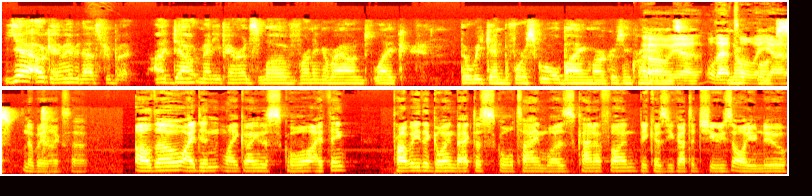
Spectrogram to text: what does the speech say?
yeah, okay, maybe that's true, but I doubt many parents love running around like the weekend before school buying markers and crayons. Oh yeah, well that totally yeah. Nobody likes that. Although I didn't like going to school, I think probably the going back to school time was kind of fun because you got to choose all your new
